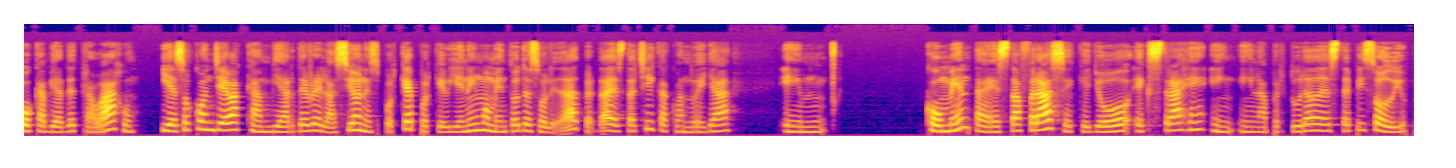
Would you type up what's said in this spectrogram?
o cambiar de trabajo. Y eso conlleva cambiar de relaciones. ¿Por qué? Porque vienen momentos de soledad, ¿verdad? Esta chica, cuando ella em, comenta esta frase que yo extraje en, en la apertura de este episodio,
